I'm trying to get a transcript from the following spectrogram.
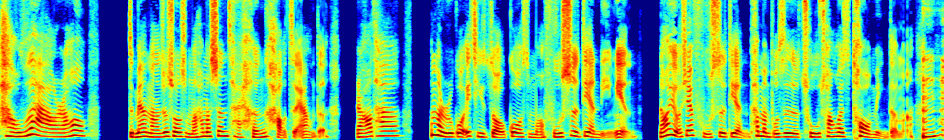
好辣哦，然后怎么样呢？就说什么他们身材很好怎样的，然后他他们如果一起走过什么服饰店里面，然后有些服饰店他们不是橱窗会是透明的嘛，嗯哼，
